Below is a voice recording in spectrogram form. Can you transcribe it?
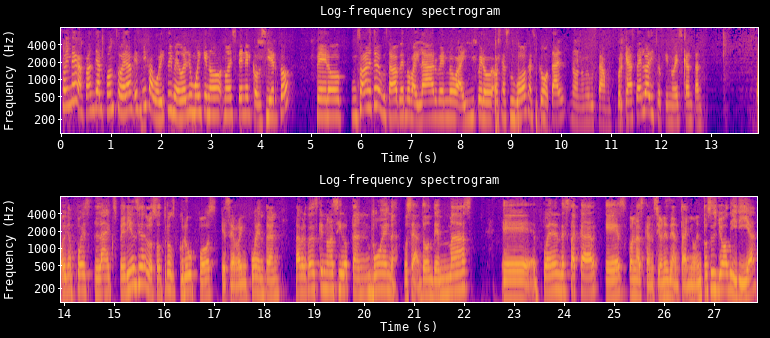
soy mega fan de Alfonso. Era, es mi favorito y me duele un buen que no, no esté en el concierto. Pero solamente me gustaba verlo bailar, verlo ahí, pero, o sea, su voz así como tal, no, no me gustaba mucho. Porque hasta él lo ha dicho que no es cantante. Oigan, pues la experiencia de los otros grupos que se reencuentran, la verdad es que no ha sido tan buena. O sea, donde más eh, pueden destacar es con las canciones de antaño. Entonces yo diría,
